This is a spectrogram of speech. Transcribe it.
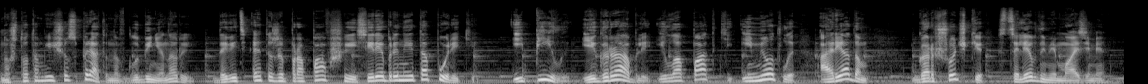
Но что там еще спрятано в глубине норы? Да ведь это же пропавшие серебряные топорики. И пилы, и грабли, и лопатки, и метлы, а рядом горшочки с целебными мазями –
